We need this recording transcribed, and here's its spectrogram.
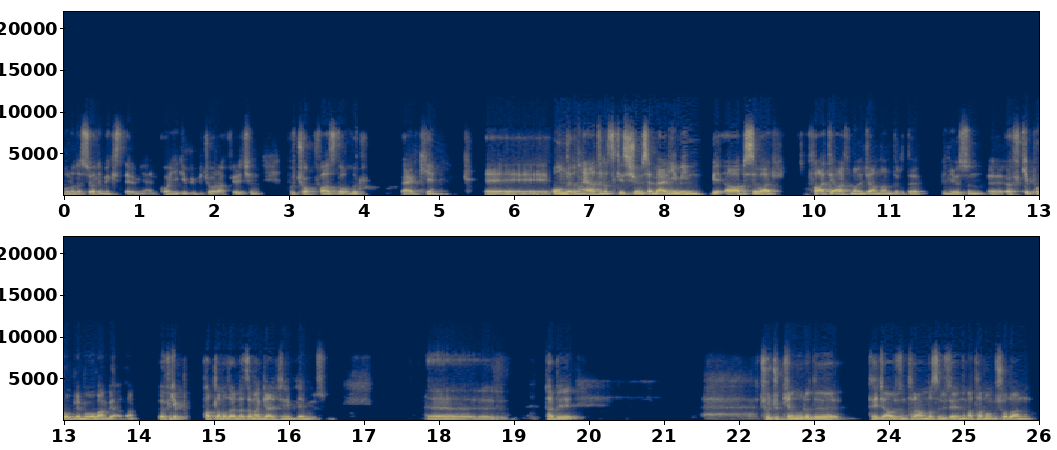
Bunu da söylemek isterim yani. Konya gibi bir coğrafya için bu çok fazla olur belki. Ee, onların hayatı nasıl kesişiyor? Mesela Meryem'in bir abisi var. Fatih Artman'ın canlandırdığı biliyorsun. E, öfke problemi olan bir adam. Öfke patlamalarına zaman geleceğini bilemiyorsun. Ee, tabii çocukken uğradığı tecavüzün travmasının üzerinden atamamış olan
